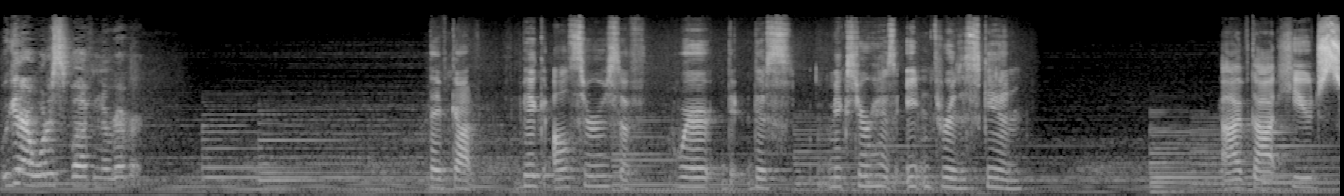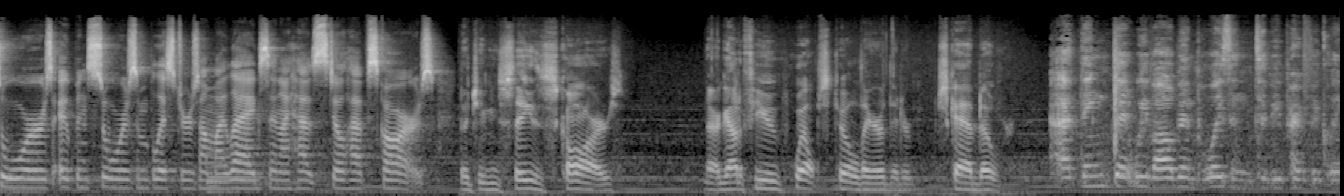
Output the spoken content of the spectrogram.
We get our water supply from the river. They've got big ulcers of where th- this mixture has eaten through the skin. I've got huge sores, open sores and blisters on my legs, and I have, still have scars. But you can see the scars. Now, I got a few whelps still there that are scabbed over. I think that we've all been poisoned, to be perfectly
